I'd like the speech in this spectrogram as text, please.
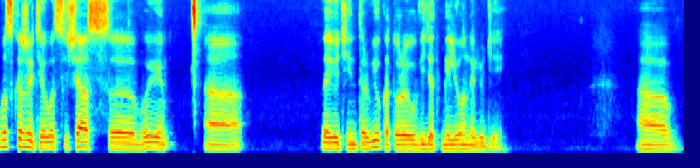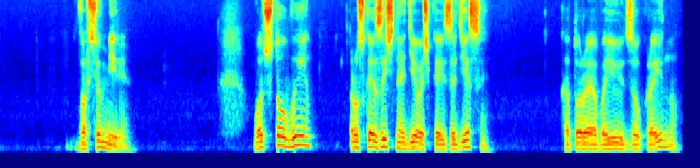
Вот скажите, вот сейчас э, вы э, даете интервью, которое увидят миллионы людей э, во всем мире. Вот что вы, русскоязычная девочка из Одессы, которая воюет за Украину,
